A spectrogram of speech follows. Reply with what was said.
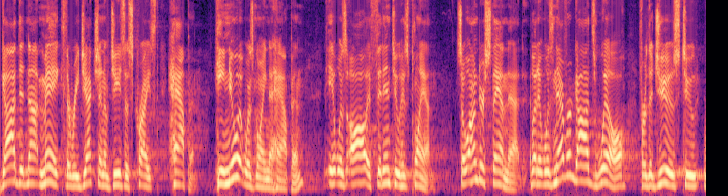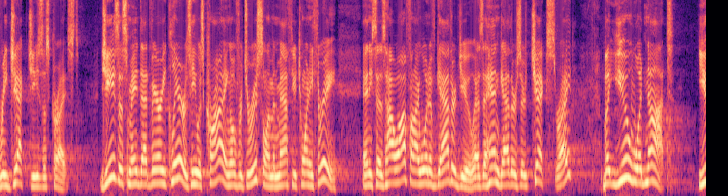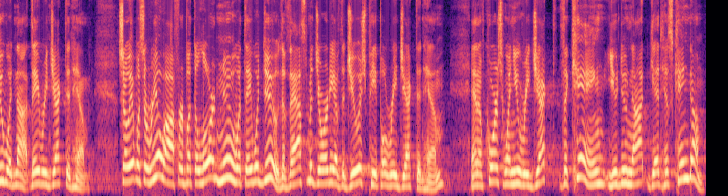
God did not make the rejection of Jesus Christ happen. He knew it was going to happen. It was all, it fit into his plan. So understand that. But it was never God's will for the Jews to reject Jesus Christ. Jesus made that very clear as he was crying over Jerusalem in Matthew 23. And he says, How often I would have gathered you as a hen gathers her chicks, right? But you would not. You would not. They rejected him. So it was a real offer, but the Lord knew what they would do. The vast majority of the Jewish people rejected him. And of course, when you reject the king, you do not get his kingdom.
